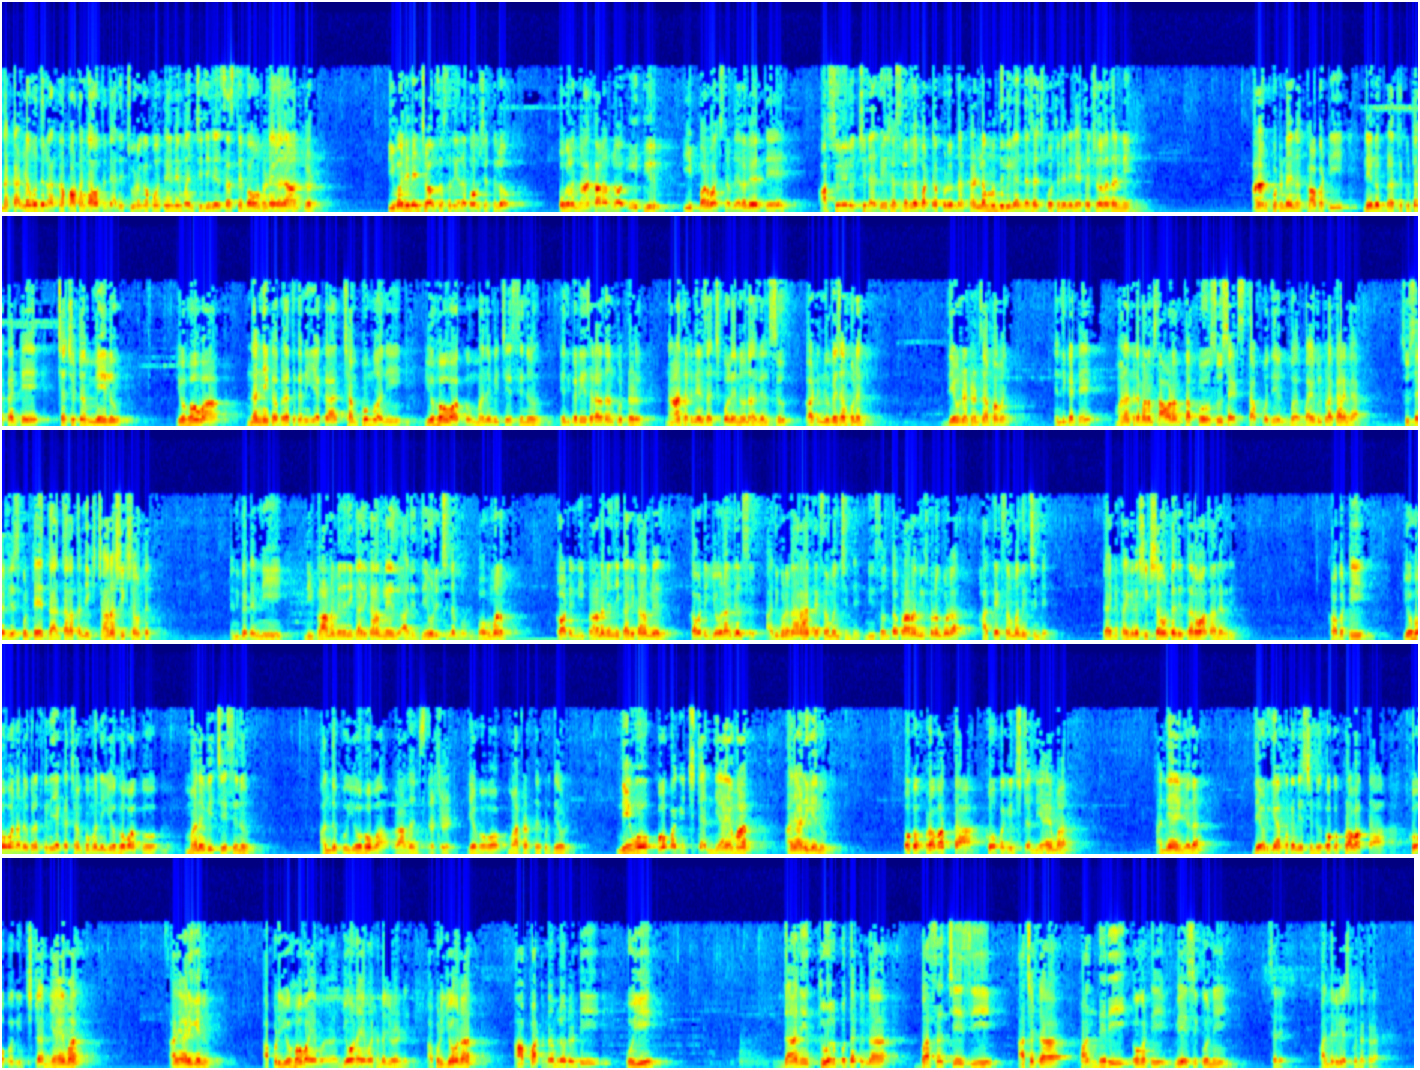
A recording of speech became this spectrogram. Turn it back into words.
నా కళ్ళ ముందు రక్తపాతం కావుతుంది అది చూడకపోతేనే మంచిది. నేను సస్తే బాగుంటుండే కదా అంటున్నాడు. ఇవన్నీ నేను చూడాల్సి వస్తుంది కదా భవిష్యత్తులో. ఒకవేళ నా కాలంలో ఈ తీర్పు ఈ ప్రవచనం నెరవేరితే అసూర్యులు వచ్చి నా దేశస్తుల మీద పడ్డప్పుడు నా కళ్ళ ముందు వీళ్ళందరూ చచ్చిపోతుంటే నేను ఎట్లా చూడాలా దాన్ని? అని అనుకుంటున్నాను కాబట్టి నేను బ్రతుకుట కంటే చచ్చుట మేలు. యహోవా నన్నిక బ్రతకనీయక చంపుము అని యహోవాకు మనవి చేసాను. ఎందుకంటే ఈసారి అర్థం అనుకుంటున్నాడు. నా అంతటి నేను చచ్చిపోలేను నాకు తెలుసు. కాబట్టి నువ్వే చంపునని. దేవుని అటువంటి చంపమని. ఎందుకంటే మనంతట మనం సావడం తప్పు సూసైడ్స్ తప్పు దేవుని బైబుల్ బైబిల్ ప్రకారంగా. సూసైడ్ చేసుకుంటే దాని తర్వాత నీకు చాలా శిక్ష ఉంటుంది. ఎందుకంటే నీ నీ ప్రాణం మీద నీకు అధికారం లేదు. అది దేవుడిచ్చిన బహుమానం. కాబట్టి నీ ప్రాణం మీద నీకు అధికారం లేదు. కాబట్టి యోనాకు తెలుసు. అది కూడా నరహత్యకు సంబంధించింది. నీ సొంత ప్రాణం తీసుకోవడం కూడా హత్యకు సంబంధించింది. దానికి తగిన శిక్ష ఉంటది తర్వాత అనేది. కాబట్టి యహోవ నన్ను బ్రతకనీయక చంపుమని యహోవాకు మనవి చేసెను. అందుకు యహోవా ప్రార్థించినాడు. చూడండి. యహోవా మాట్లాడుతాడు ఇప్పుడు దేవుడు. నీవు కోపగించట న్యాయమా అని అడిగాను. ఒక ప్రవక్త కోపగించుట న్యాయమా? అన్యాయం కదా. దేవుడు జ్ఞాపకం చేస్తుండే ఒక ప్రవక్త కోపగించట న్యాయమా? అని అడిగాను. అప్పుడు యహోవ యోన ఏమంటుండో చూడండి. అప్పుడు యోన ఆ పట్టణంలో నుండి పోయి దాని తూర్పు తట్టున బస చేసి అచట పందిరి ఒకటి వేసుకొని సరే పందిరి వేసుకుంటే అక్కడ.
